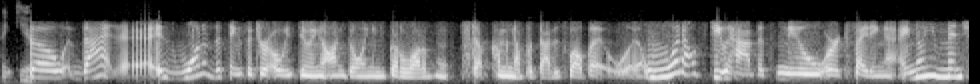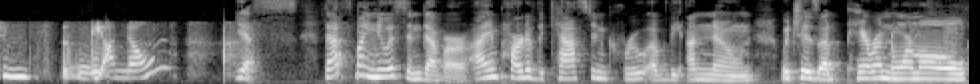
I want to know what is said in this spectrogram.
Thank you. So that is one of the things that you're always doing ongoing, and you've got a lot of stuff coming up with that as well. But what else do you have that's new or exciting? I know you mentioned the unknown. Yes. That's my newest endeavor. I am part of the cast and crew of The Unknown, which is a paranormal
